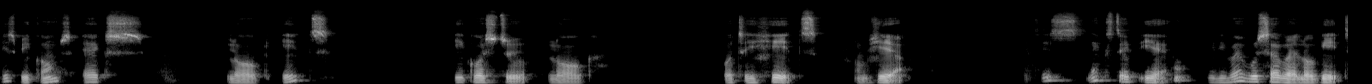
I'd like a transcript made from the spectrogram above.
this becomes x log 8 equals to log 48 from here. This next step here, we divide both side by log 8.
